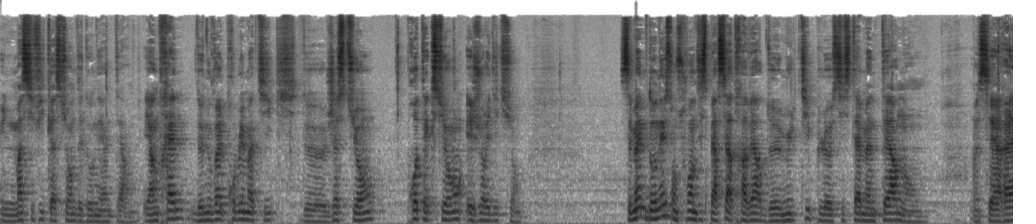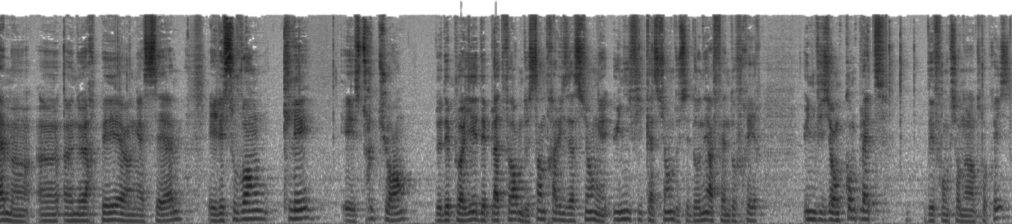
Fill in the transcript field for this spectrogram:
une massification des données internes et entraîne de nouvelles problématiques de gestion protection et juridiction. Ces mêmes données sont souvent dispersées à travers de multiples systèmes internes, un CRM, un, ERP, un SCM, et il est souvent clé et structurant de déployer des plateformes de centralisation et unification de ces données afin d'offrir une vision complète des fonctions de l'entreprise,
